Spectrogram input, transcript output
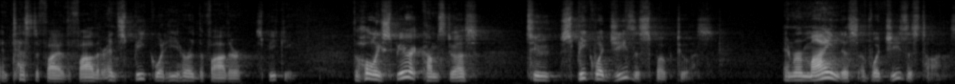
and testify of the Father and speak what he heard the Father speaking. The Holy Spirit comes to us to speak what Jesus spoke to us and remind us of what Jesus taught us.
